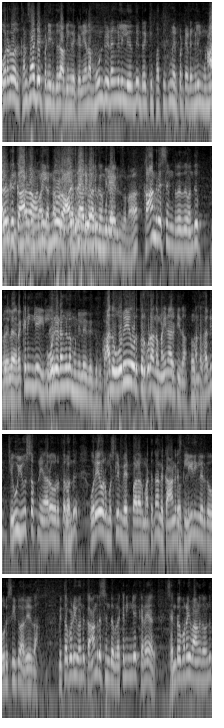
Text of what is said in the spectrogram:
ஓரளவு அது கன்சால்டேட் பண்ணிருக்குது அப்படிங்கிற கேள்வி. ஏன்னா மூன்று இடங்களில் இருந்து இன்றைக்கு பத்துக்கும் மேற்பட்ட இடங்களில் அதற்கு. காரணம் வந்து இன்னொரு பதினாறு ஆல்டர்னேட்டிவா இடங்கள் இருக்கக்கூடிய முன்னிலை அப்படின்னு சொன்னா காங்கிரஸ்ன்றது வந்து ரெக்கனிங்லேயே இல்லை ஒரு இடங்கள்ல முன்னிலை இருக்குது அது ஒரே ஒருத்தர் கூட அந்த மைனாரிட்டி தான். அந்த ஹரித் யூ யூசப்னு யாரோ ஒருத்தர் வந்து ஒரே ஒரு முஸ்லீம் வேட்பாளர் மட்டும்தான் அந்த காங்கிரஸ்க்கு லீடிங்ல இருக்க ஒரு சீட்டும் அதே தான் மித்தபடி வந்து காங்கிரஸ் இந்த ரெக்கனிங்லேயே கிடையாது. சென்ற முறை வாங்கினது வந்து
